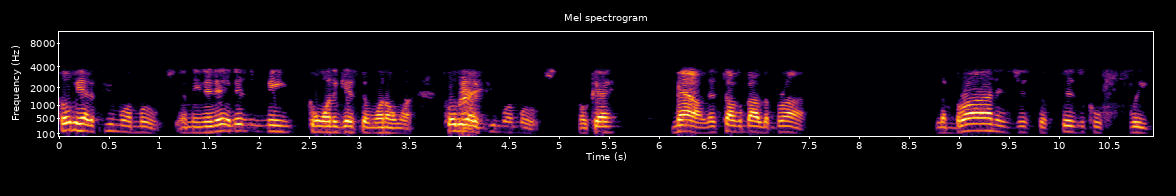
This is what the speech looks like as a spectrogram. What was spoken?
Kobe had a few more moves. I mean, and this is me going against him one on one. Kobe right. had a few more moves. Okay. Now let's talk about LeBron. LeBron is just a physical freak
